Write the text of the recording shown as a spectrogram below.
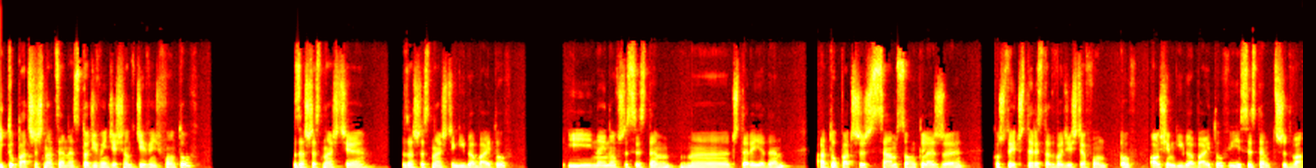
I tu patrzysz na cenę 199 funtów za 16, za 16 gigabajtów i najnowszy system 4.1. E, A tu patrzysz, Samsung leży, kosztuje 420 funtów, 8 gigabajtów i system 3.2.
